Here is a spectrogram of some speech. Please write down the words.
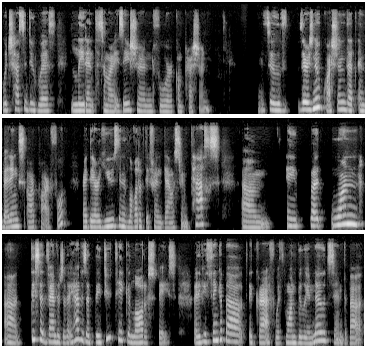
which has to do with latent summarization for compression. And so there's no question that embeddings are powerful, right? They are used in a lot of different downstream tasks. Um, and, but one uh, disadvantage that they have is that they do take a lot of space. Right? If you think about a graph with 1 billion nodes and about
